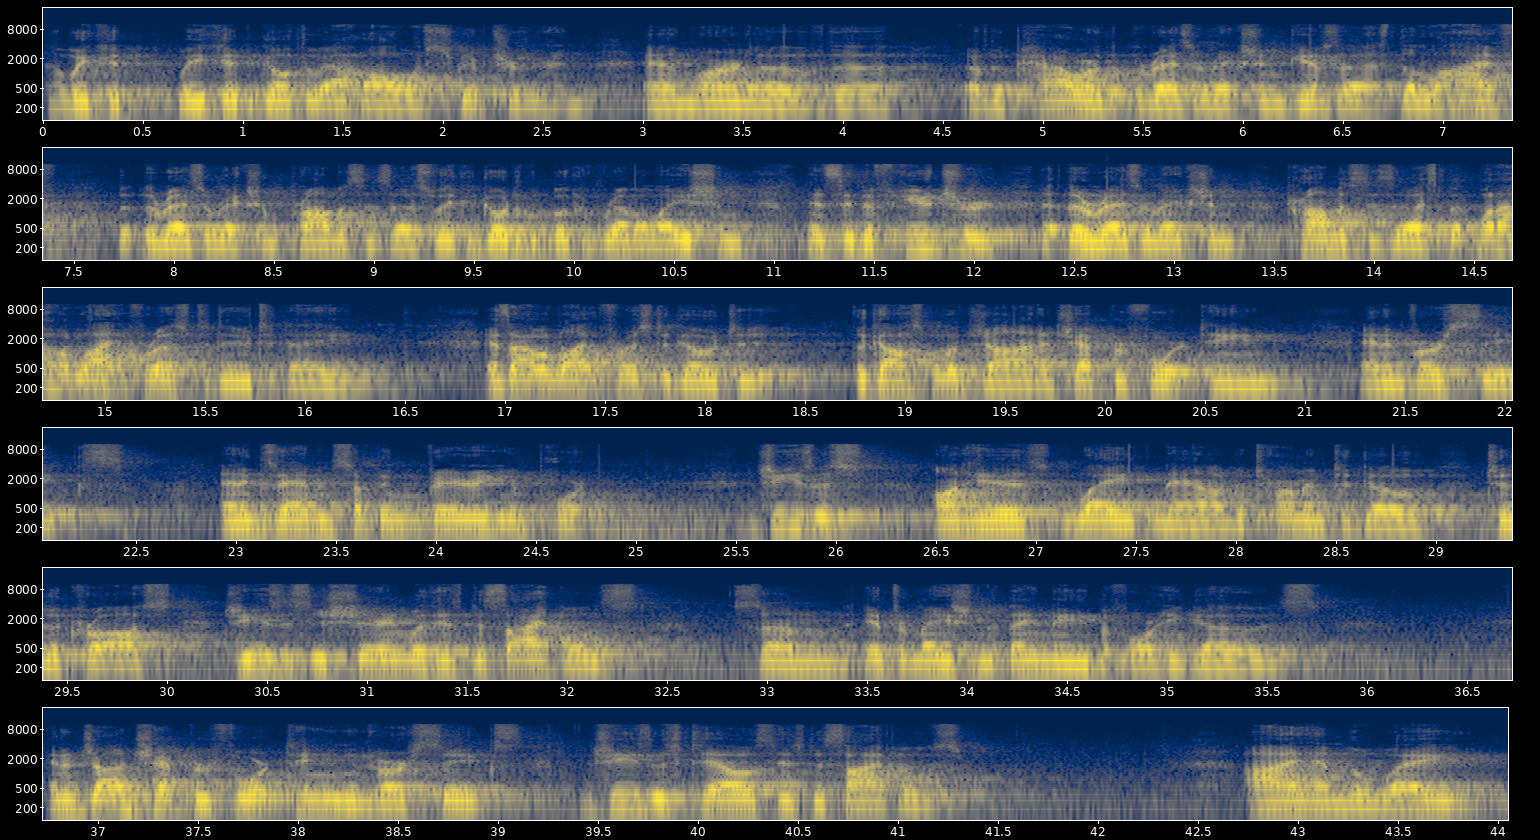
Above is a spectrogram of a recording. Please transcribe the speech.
We could, we could go throughout all of Scripture and, and learn of the, of the power that the resurrection gives us, the life that the resurrection promises us. We could go to the book of Revelation and see the future that the resurrection promises us. But what I would like for us to do today is I would like for us to go to the Gospel of John in chapter 14 and in verse 6 and examine something very important. Jesus, on his way now, determined to go to the cross, Jesus is sharing with his disciples some information that they need before he goes. And in John chapter 14 and verse 6, Jesus tells his disciples, I am the way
